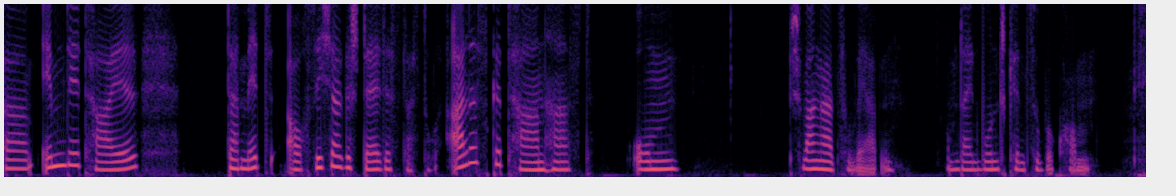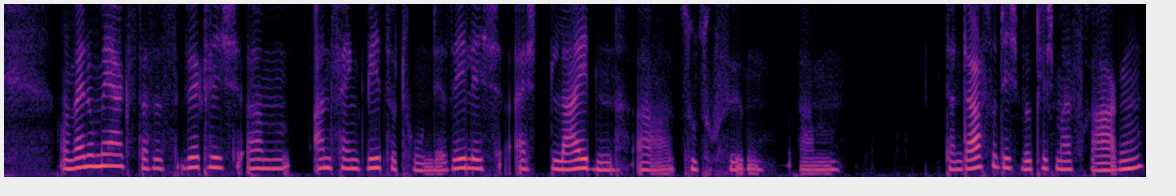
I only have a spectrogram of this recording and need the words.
äh, im Detail, damit auch sichergestellt ist, dass du alles getan hast, um schwanger zu werden, um dein Wunschkind zu bekommen. Und wenn du merkst, dass es wirklich ähm, anfängt weh zu tun, dir selig echt Leiden äh, zuzufügen, ähm, dann darfst du dich wirklich mal fragen,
